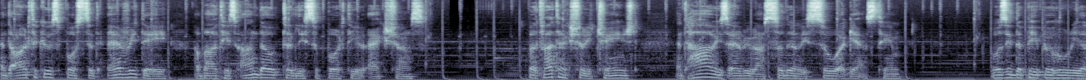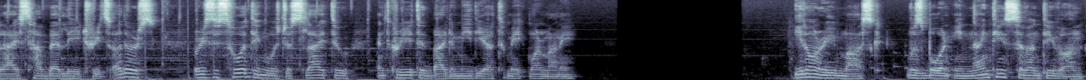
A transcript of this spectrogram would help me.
and articles posted every day about his undoubtedly supportive actions. But what actually changed and how is everyone suddenly so against him? Was it the people who realized how badly he treats others? Or is this whole thing was just lied to and created by the media to make more money? Elon Reeve Musk was born in 1971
